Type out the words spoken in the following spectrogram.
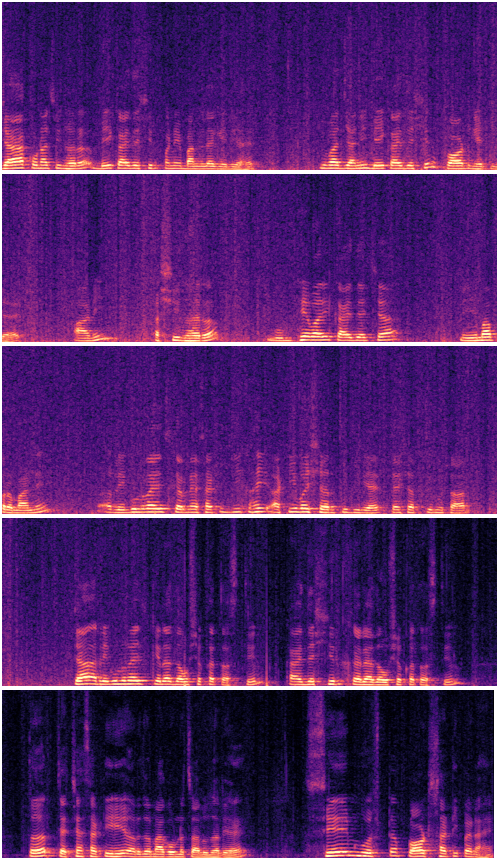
ज्या कोणाची घरं बेकायदेशीरपणे बांधल्या गेली आहेत किंवा ज्यांनी बेकायदेशीर प्लॉट घेतले आहेत आणि अशी घरं गुंठेवारी कायद्याच्या नियमाप्रमाणे रेग्युलराईज करण्यासाठी जी काही अटी व शर्ती दिली आहेत त्या शर्तीनुसार त्या रेग्युलराईज केल्या जाऊ शकत असतील कायदेशीर केल्या जाऊ शकत असतील तर त्याच्यासाठी हे अर्ज मागवणं चालू झाले आहे. सेम गोष्ट प्लॉटसाठी पण आहे.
